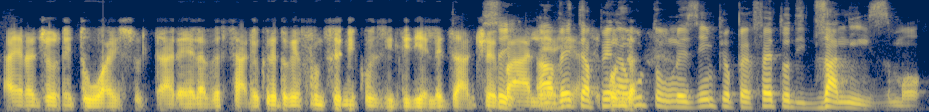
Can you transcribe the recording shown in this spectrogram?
hai ragione tu a insultare l'avversario, credo che funzioni così il DDL Zan. Cioè sì, vale avete appena seconda... avuto un esempio perfetto di zanismo.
